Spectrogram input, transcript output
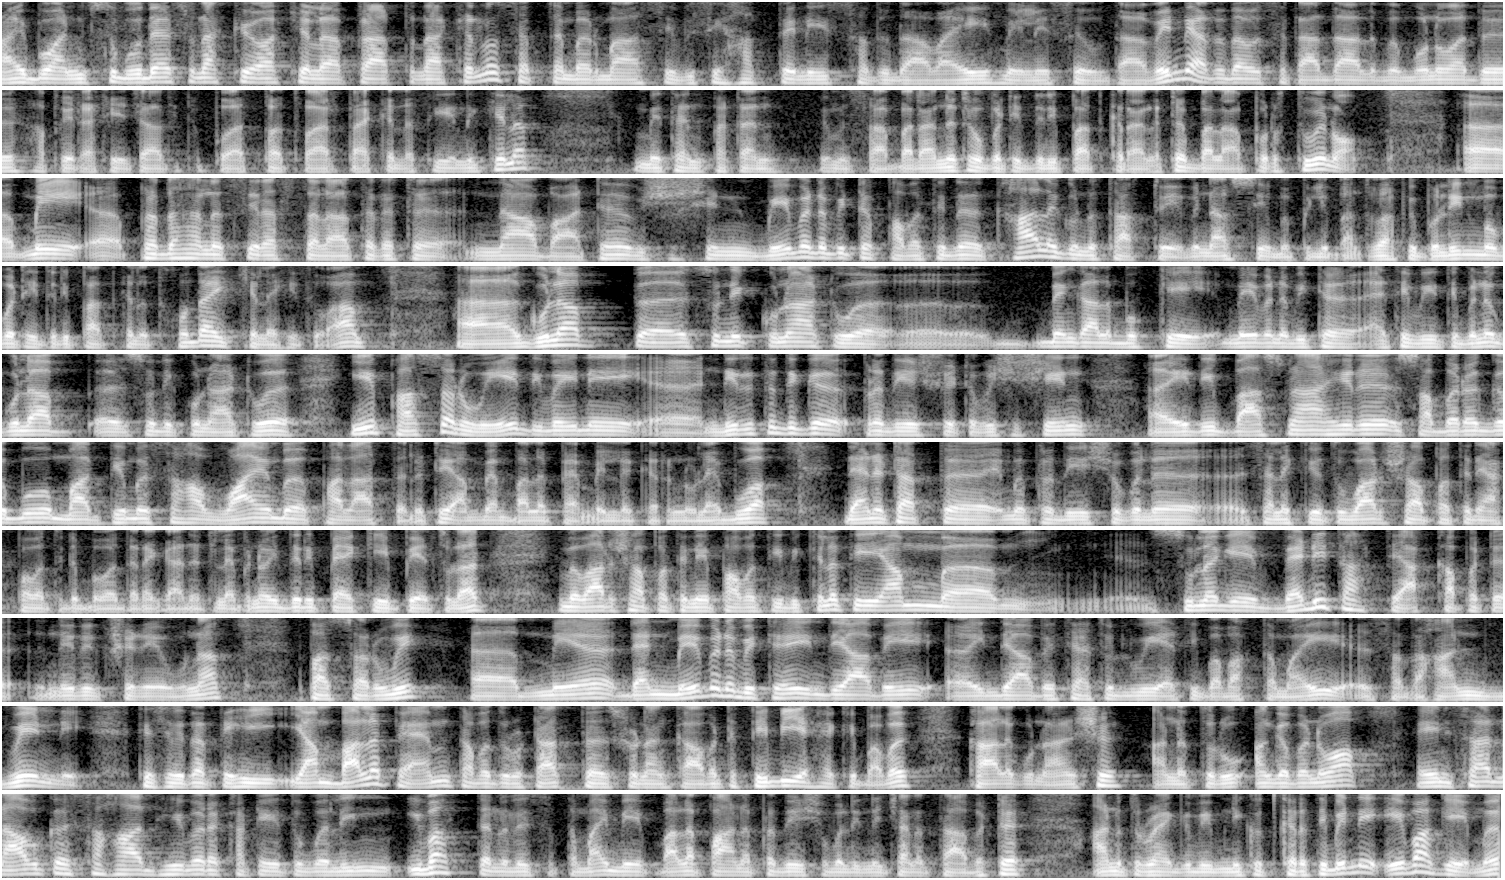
අයිබුවන් සුබෝදෑසනක් වේවා කියලා ප්‍රාර්ථනා කරනවා සැප්තැම්බර් මාසයේ 27 වෙනි සදුදාවයි මේ ලෙස උදා වෙන්නේ අද දවසට අදාළව මොනවද අපේ රටේ ජාතික පුවත්පත් වාර්තා කරලා තියෙන්නේ කියලා මෙතෙන් පටන් විමසා බලන්නට ඔබට ඉදිරිපත් කරන්නට බලාපොරොත්තු වෙනවා. මේ ප්‍රධාන සිරස්තල අතරට නාවාට විශේෂයෙන් මේ වන විට පවතින කාලගුණ තත්ත්වයේ වෙනස් වීම පිළිබඳව අපි බොලින්ම ඔබට ඉදිරිපත් කළොත් හොඳයි කියලා හිතුවා. ගුලාබ් සුනික් කුණාටුව බෙංගාල බොක්කේ මේ වන විට ඇතිවී තිබෙන ගුලාබ් සුනික් කුණාටුව ඊයේ පස්වරුවේ දිවයිනේ නිර්තදිග ප්‍රදේශයට විශේෂයෙන් එදී බාස්නාහිර සබරගමුව මධ්‍යම සහ වයඹ පළාත්වලට යම් යම් බලපෑම් කරනු ලැබුවා. දැනටත් එම ප්‍රදේශවල සැලකිය යුතු වර්ෂාපතනයක් පවතින බව දැනගන්නට ලැබෙනවා. ඉදිරි පැය කිහිපය තුලත් එම වර්ෂාපතනය පවතිවි කියලා තේ යම් සුලගේ වැඩි තත්ත්වයක් අපට නිරීක්ෂණය වුණා පස්වරුවේ මෙය දැන් මේ වන විට ඉන්දියාවේ ඉන්දියාවෙත ඇතුළු වී ඇති බවක් තමයි සඳහන් වෙන්නේ. කෙසේ වෙතත් එහි යම් බලපෑම් තවදුරටත් ශ්‍රී ලංකාවට තිබිය හැකි බව කාලගුණාංශ අනතුරු අඟවනවා. ඒ නිසා නාවක සහ ධීවර කටයුතු වලින් ඉවත් වන ලෙස තමයි මේ බලපාන ප්‍රදේශවලින් ජනතාවට අනතුරු හැඟවීම් නිකුත් කර තිබෙන්නේ. ඒ වගේම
